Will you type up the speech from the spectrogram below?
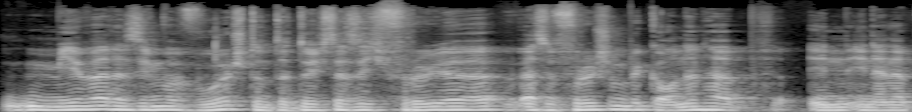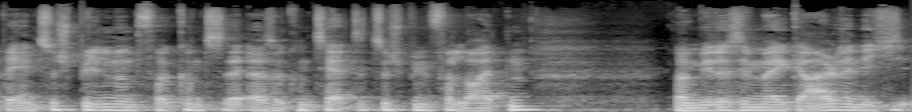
mir war das immer wurscht und dadurch, dass ich früher, also früh schon begonnen habe, in, in einer Band zu spielen und vor Konzer also Konzerte zu spielen vor Leuten, war mir das immer egal, wenn ich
